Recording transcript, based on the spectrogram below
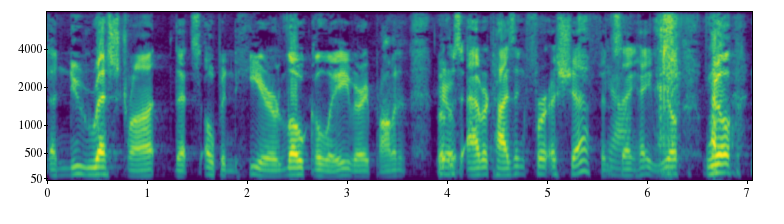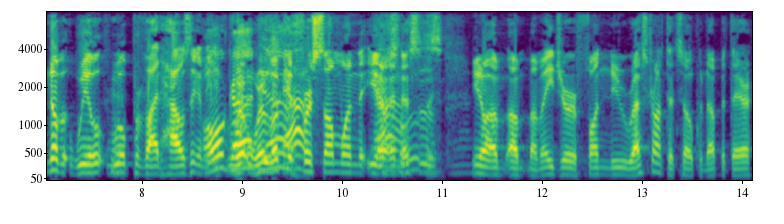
a, a new restaurant that's opened here locally, very prominent, but Yeah. it was advertising for a chef and Yeah. saying, "Hey, we'll we'll no, but we'll we'll provide housing." I mean, Oh, we're, we're yeah. looking for someone, that, you know, and this is you know a, a- a major fun new restaurant that's opened up. But there,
